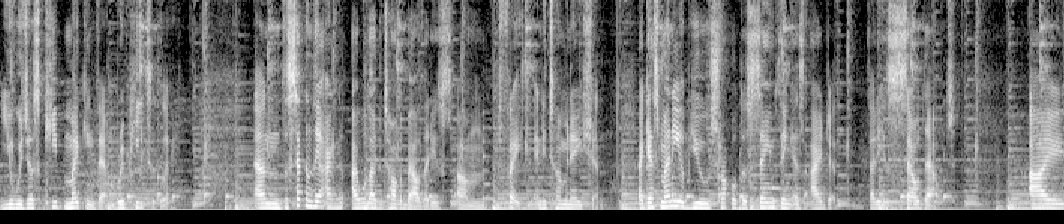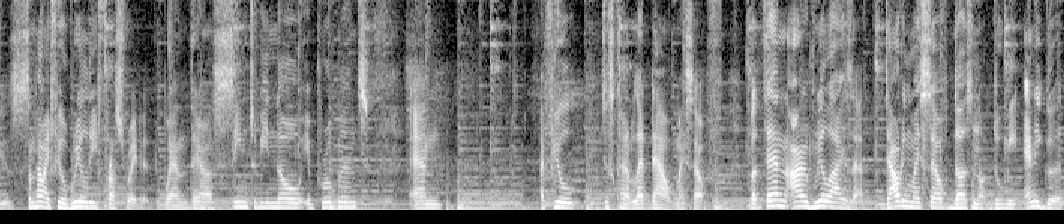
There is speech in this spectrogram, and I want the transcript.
you will just keep making them repeatedly. And the second thing I, I would like to talk about that is um, faith and determination. I guess many of you struggle the same thing as I did. That is self-doubt. I sometimes I feel really frustrated when there seem to be no improvements, and I feel just kind of let down myself. But then I realize that doubting myself does not do me any good,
